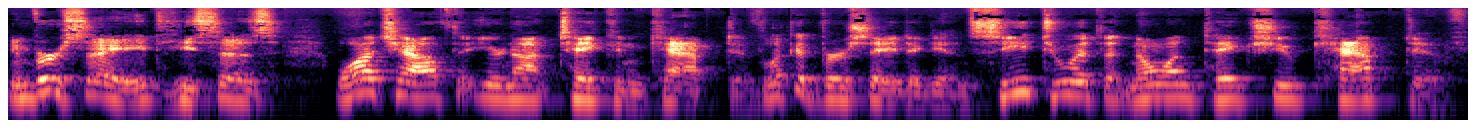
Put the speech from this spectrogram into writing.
In verse 8, he says, Watch out that you're not taken captive. Look at verse 8 again. See to it that no one takes you captive.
